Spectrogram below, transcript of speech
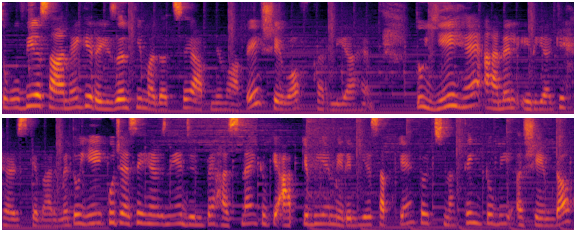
तो वो भी आसान है कि रेज़र की मदद से आपने वहाँ पे शेव ऑफ़ कर लिया है। तो ये है एनल एरिया के हेयर्स के बारे में। तो ये कुछ ऐसे हेयर्स नहीं है जिन पे हंसना है, क्योंकि आपके भी है, मेरे भी है, सबके हैं तो it's nothing to be ashamed of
